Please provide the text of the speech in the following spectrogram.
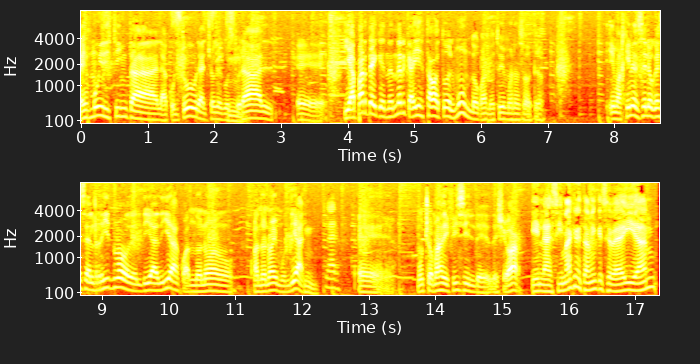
Es muy distinta la cultura, el choque cultural. eh, y aparte hay que entender que ahí estaba todo el mundo cuando estuvimos nosotros. Imagínense lo que es el ritmo del día a día cuando no, cuando no hay mundial. Mm. Claro. Eh, mucho más difícil de, de llevar. Y en las imágenes también que se veían,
